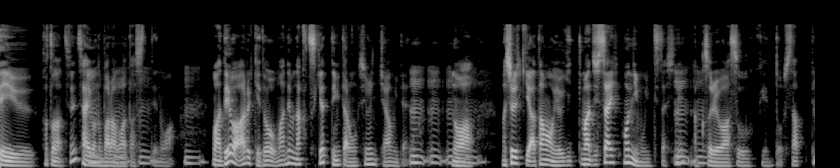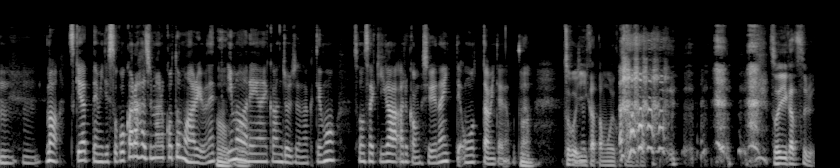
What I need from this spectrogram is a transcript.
ていうことなんですね。最後のバラを渡すっていうのは。うん、まあではあるけど、まあでもなんか付き合ってみたら面白いんちゃうみたいな。うん、まあ正直頭をよぎって、まあ実際本人も言ってたしね。うんうんなんかそれはすごく検討したって。うんうん、まあ、付き合ってみてそこから始まることもあるよねうんうん今は恋愛感情じゃなくても、その先があるかもしれないって思ったみたいなことは。うん。すごい言い方もよくて そういう言い方する。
